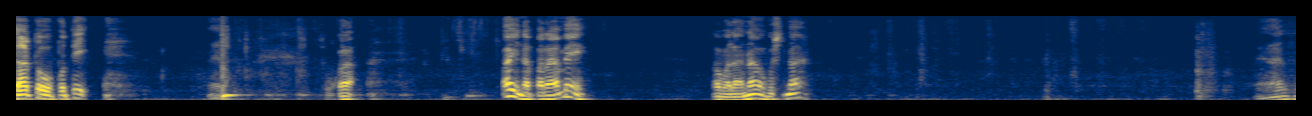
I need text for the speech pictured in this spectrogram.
Tato, puti. Suka. Ay, naparami. Ah, wala na, ubos na. Ayan.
